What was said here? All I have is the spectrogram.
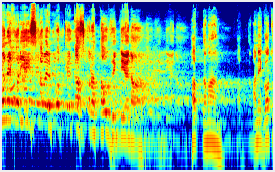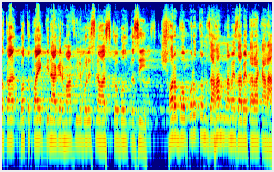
মনে করিয়ে ইসলামের পক্ষে কাজ করার তৌফিক দিয়ে দাও। হাত নামান। আমি গত গত কয়েকদিন আগের মাহফিলে বলেছিলাম আজকেও বলতেছি সর্বপ্রথম জাহান নামে যাবে তারা কারা?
